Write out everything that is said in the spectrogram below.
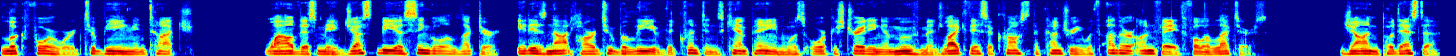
Look forward to being in touch. While this may just be a single elector, it is not hard to believe that Clinton's campaign was orchestrating a movement like this across the country with other unfaithful electors. John Podesta,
